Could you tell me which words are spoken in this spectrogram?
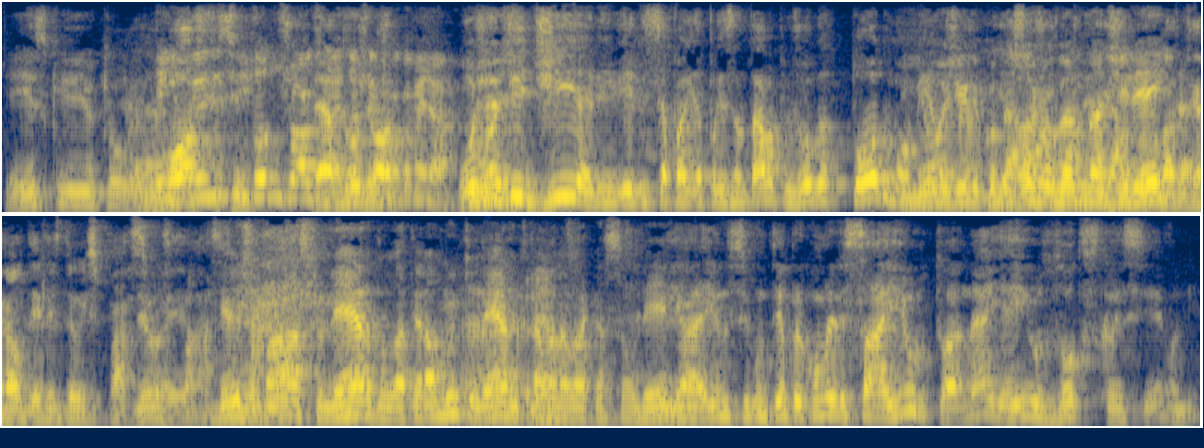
É isso que, que eu, eu Ele gosto. fez isso assim. em todos os jogos, É, mas todos hoje ele os jogou melhor. Hoje, Hoje- ele pedia, ele, ele se apre- apresentava pro jogo a todo momento. hoje ele começou E a- jogando na e direita. O lateral deles deu espaço Deu pra ele. espaço. Deu espaço, lerdo, lateral muito É, lerdo que estava lerdo. na marcação dele. E aí no segundo tempo, como ele saiu, tá, né? E aí os outros cresceram ali.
